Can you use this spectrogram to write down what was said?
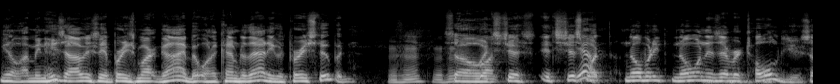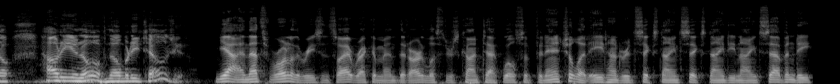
you know, I mean, he's obviously a pretty smart guy, but when it came to that, he was pretty stupid. Mm-hmm, mm-hmm. So it's just it's just Yeah. what nobody, no one has ever told you. So how do you know if nobody tells you? Yeah, and that's one of the reasons so I recommend that our listeners contact Wilson Financial at 800 696 9970.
